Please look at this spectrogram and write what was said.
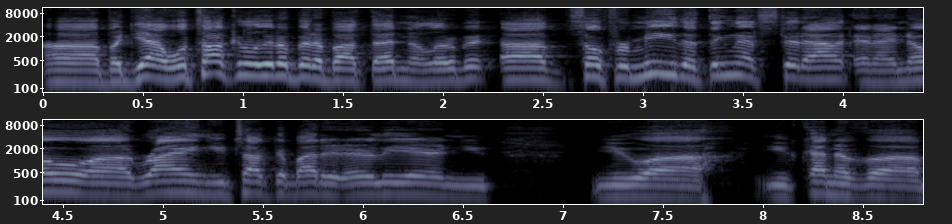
Uh, but yeah, we'll talk a little bit about that in a little bit. Uh, so for me, the thing that stood out, and I know uh, Ryan, you talked about it earlier, and you you uh you kind of uh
